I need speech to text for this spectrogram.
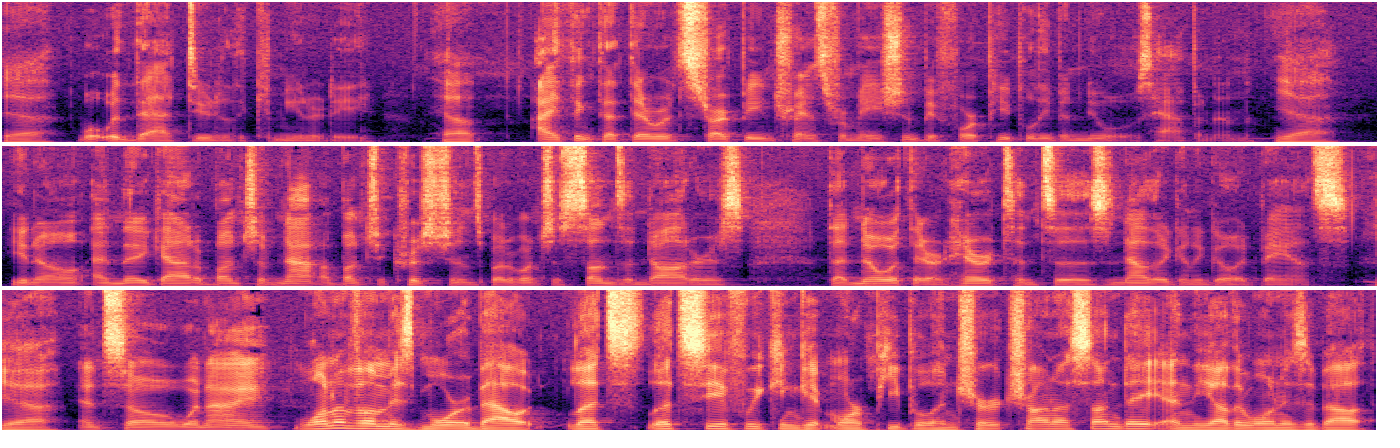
Yeah, What would that do to the community? yeah, I think that there would start being transformation before people even knew what was happening. yeah, You know, and they got a bunch of not a bunch of Christians, but a bunch of sons and daughters that know what their inheritance is, and now they're going to go advance. yeah. And so when I One of them is more about let's let's see if we can get more people in church on a Sunday, and the other one is about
